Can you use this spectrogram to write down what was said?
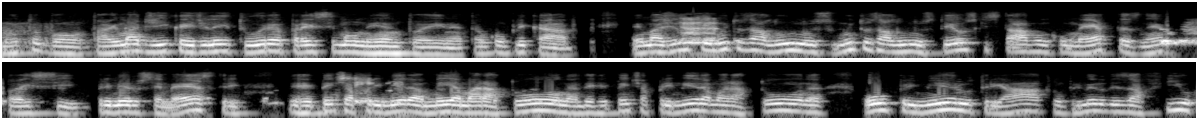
Muito bom. Tá aí uma dica aí de leitura para esse momento aí, né? Tão complicado. Eu imagino que tem muitos alunos, muitos alunos teus que estavam com metas, né, para esse primeiro semestre, de repente a primeira meia maratona, de repente a primeira maratona, ou o primeiro triatlo, o primeiro desafio,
